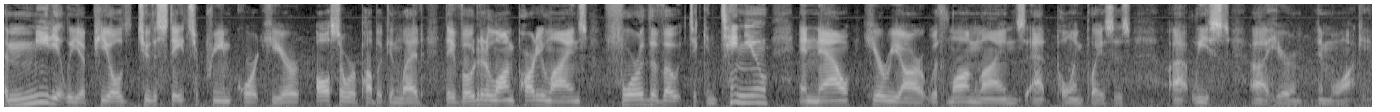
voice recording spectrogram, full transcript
immediately appealed to the state Supreme Court here, also Republican led. They voted along party lines for the vote to continue, and now here we are with long lines at polling places, at least uh, here in Milwaukee.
